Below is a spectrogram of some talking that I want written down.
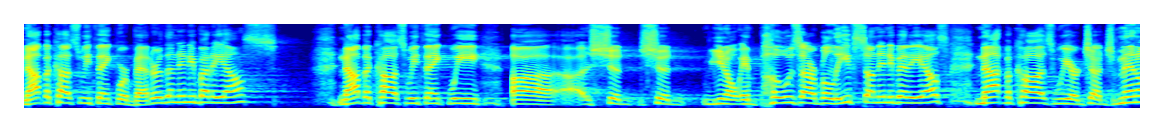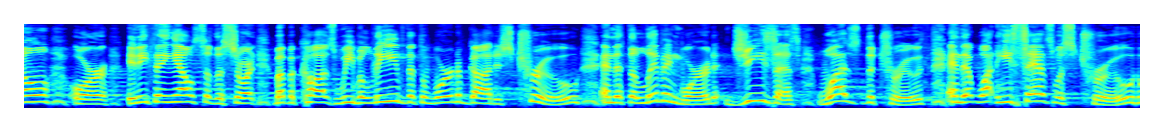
Not because we think we're better than anybody else, not because we think we uh, uh, should, should you know, impose our beliefs on anybody else, not because we are judgmental or anything else of the sort, but because we believe that the Word of God is true and that the living Word, Jesus, was the truth and that what He says was true.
